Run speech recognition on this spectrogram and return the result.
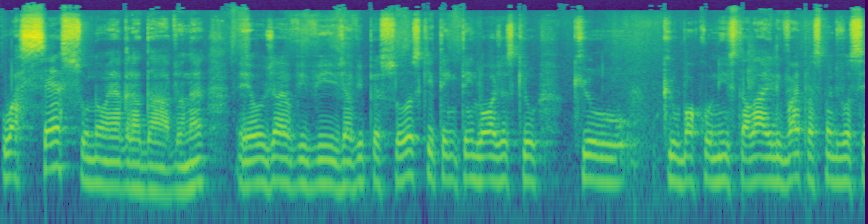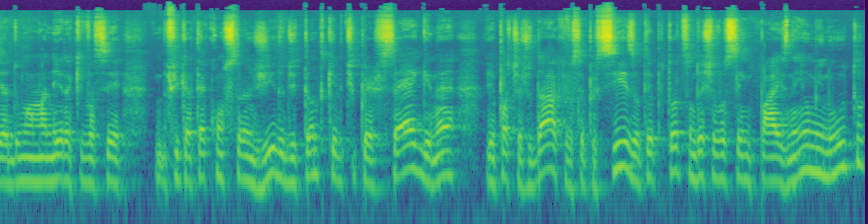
o acesso não é agradável, né? Eu já vivi, já vi pessoas que tem, tem lojas que o, que o, que o balconista lá, ele vai para cima de você de uma maneira que você fica até constrangido de tanto que ele te persegue, né? Eu posso te ajudar, o que você precisa, o tempo todo, não deixa você em paz nem um minuto,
